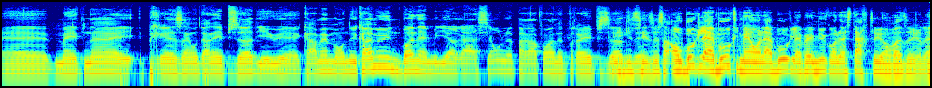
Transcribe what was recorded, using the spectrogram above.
Euh, maintenant, présent au dernier épisode, il y a eu euh, quand même, on a quand même eu une bonne amélioration là, par rapport à notre premier épisode. là. C'est ça. On boucle la boucle, mais on la boucle un peu mieux qu'on l'a starté, on va dire. Là.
